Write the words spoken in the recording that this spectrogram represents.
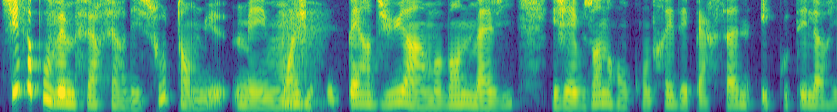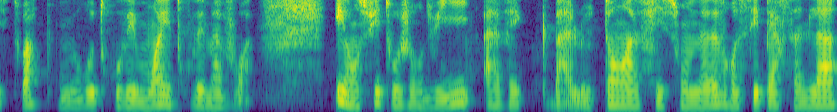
Si ça pouvait me faire faire des sous, tant mieux. Mais moi, j'étais perdue à un moment de ma vie et j'avais besoin de rencontrer des personnes, écouter leur histoire pour me retrouver moi et trouver ma voie. Et ensuite, aujourd'hui, avec bah, le temps a fait son œuvre, ces personnes-là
